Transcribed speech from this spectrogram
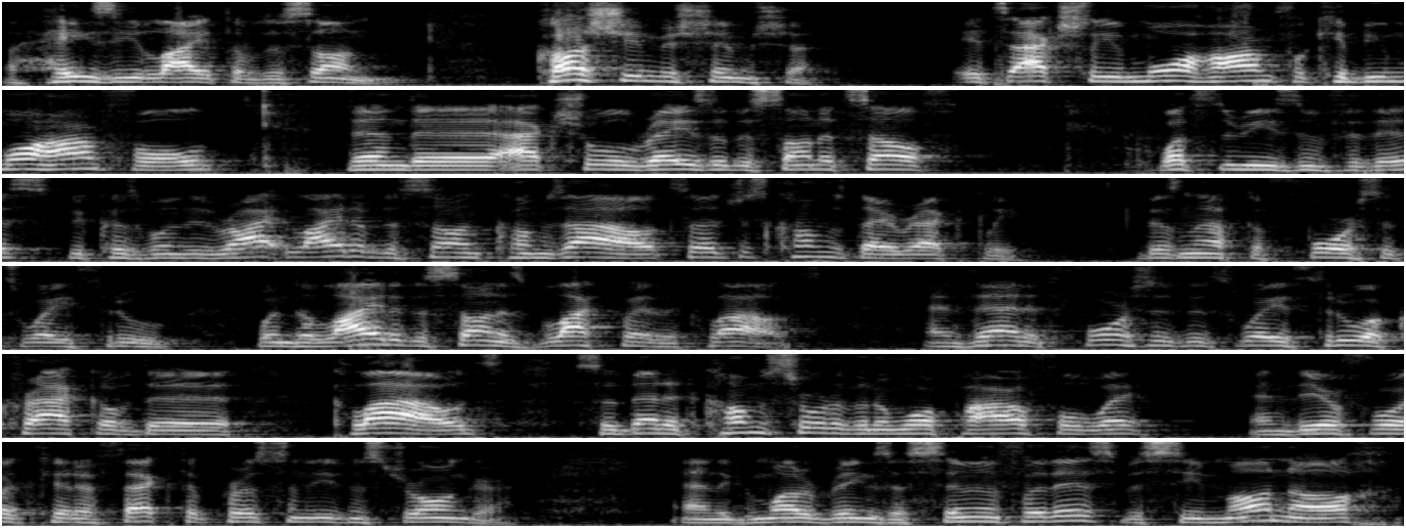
a hazy light of the sun. Kashi Mishimsha it's actually more harmful, can be more harmful than the actual rays of the sun itself. What's the reason for this? Because when the light of the sun comes out, so it just comes directly. It doesn't have to force its way through. When the light of the sun is blocked by the clouds, and then it forces its way through a crack of the clouds, so then it comes sort of in a more powerful way, and therefore it could affect a person even stronger. And the Gemara brings a simon for this: v'simonach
